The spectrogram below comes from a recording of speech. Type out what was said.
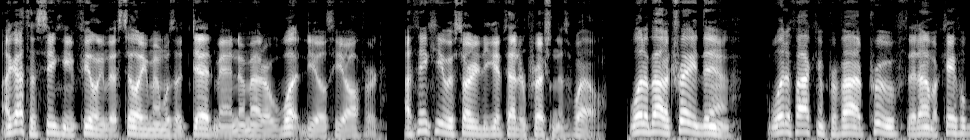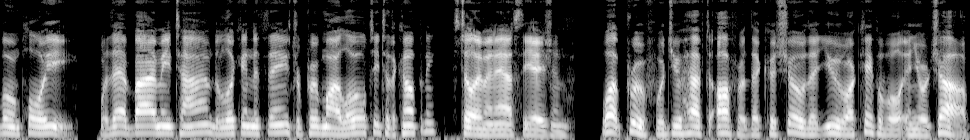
I got the sinking feeling that Stellingman was a dead man no matter what deals he offered. I think he was starting to get that impression as well. What about a trade then? What if I can provide proof that I'm a capable employee? Would that buy me time to look into things to prove my loyalty to the company? Stellingman asked the Asian. What proof would you have to offer that could show that you are capable in your job?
